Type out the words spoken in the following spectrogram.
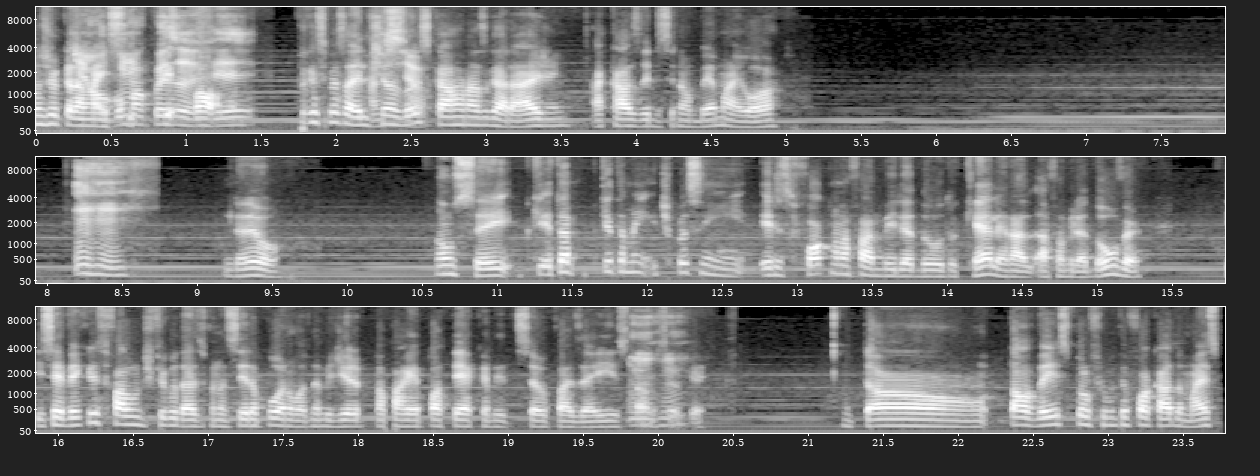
Não achou que era Tinha mais alguma sim- coisa ó, a ver. Porque se pensar, ele tinha dois carros nas garagens, a casa dele seria bem maior. Uhum. Entendeu? Não sei. Porque, porque também, tipo assim, eles focam na família do, do Keller, na, a família Dover. E você vê que eles falam de dificuldades financeiras, pô, não vou dar dinheiro pra pagar a hipoteca né, se eu fazer isso tal, não sei Uhum. o quê. Então, talvez pelo filme ter focado mais,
